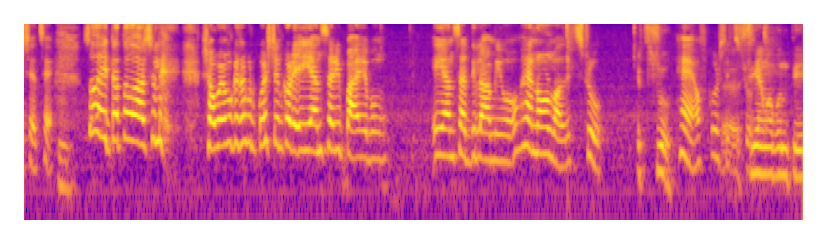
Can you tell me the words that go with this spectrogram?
এসেছে। সো এটা তো আসলে সবাই আমাকে যখন কোয়েশ্চেন করে এই অ্যান্সারই পায় এবং এই অ্যান্সার দিলে আমিও। হ্যাঁ normal it's true it's true হ্যাঁ অফকোর্স ইটস ট্রু সিয়ামাবন্তী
